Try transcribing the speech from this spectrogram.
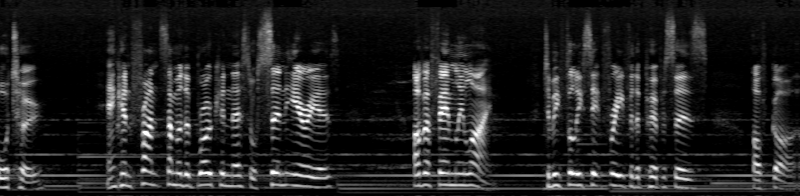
or two and confront some of the brokenness or sin areas of a family line to be fully set free for the purposes of God.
